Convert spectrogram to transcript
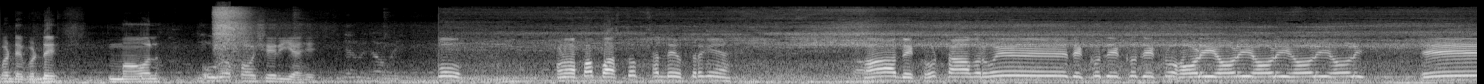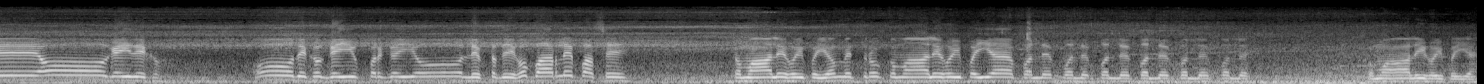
ਵੱਡੇ ਵੱਡੇ ਮਾਲ, ਪੂਰਾ ਪੌਸ਼ ਏਰੀਆ ਇਹ। ਉਹ ਹੁਣ ਆਪਾਂ ਬੱਸ ਤੋਂ ਥੱਲੇ ਉਤਰ ਗਏ ਆ ਹਾਂ ਦੇਖੋ ਟਾਵਰ ਓਏ, ਦੇਖੋ ਦੇਖੋ ਦੇਖੋ, ਹੌਲੀ ਹੌਲੀ ਹੌਲੀ ਹੌਲੀ ਹੌਲੀ। ਏ ਉਹ ਗਈ ਦੇਖੋ। ਓ ਦੇਖੋ ਗਈ ਉੱਪਰ ਗਈ ਉਹ ਲਿਫਟ ਦੇਖੋ ਬਾਹਰਲੇ ਪਾਸੇ। ਕਮਾਲੇ ਹੋਈ ਪਈ ਆ ਮਿੱਤਰੋ, ਕਮਾਲੇ ਹੋਈ ਪਈ ਆ। ਬੱਲੇ ਬੱਲੇ ਬੱਲੇ ਬੱਲੇ ਬੱਲੇ ਬੱਲੇ। ਕਮਾਲ ਹੀ ਹੋਈ ਪਈ ਆ।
